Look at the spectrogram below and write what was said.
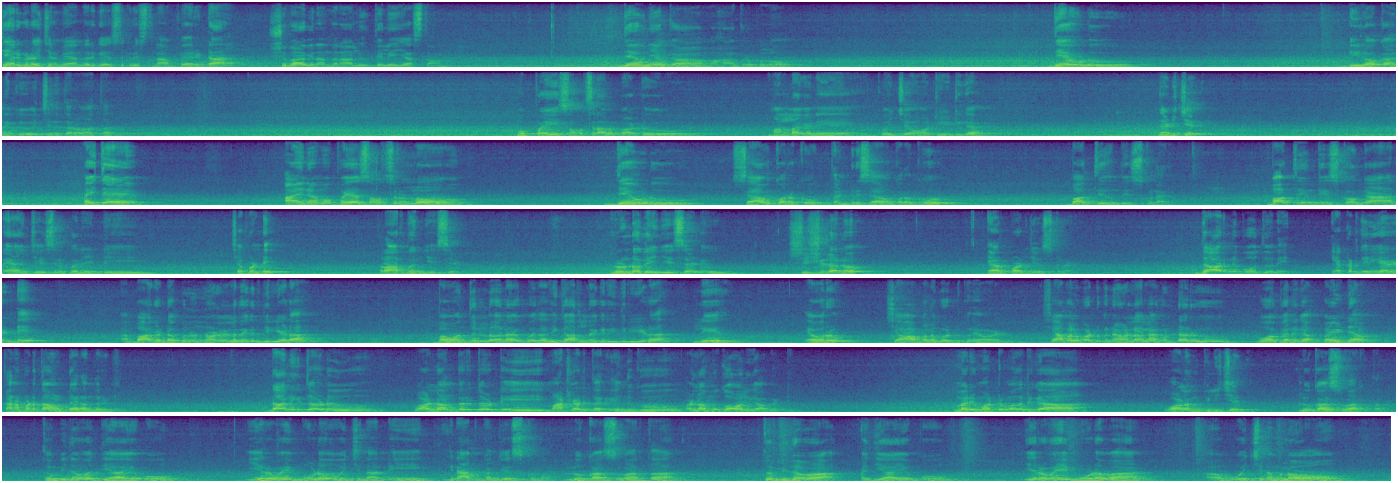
చేరుకుడు వచ్చిన మీ అందరికీ యేసుక్రీస్తునామ పేరిట శుభాభినందనాలు తెలియజేస్తా దేవుని యొక్క మహాకృపలో దేవుడు ఈ లోకానికి వచ్చిన తర్వాత ముప్పై సంవత్సరాల పాటు మనలాగానే కొంచెం అటు ఇటుగా నడిచాడు. అయితే ఆయన ముప్పై సంవత్సరంలో దేవుడు సేవ కొరకు తండ్రి సేవ కొరకు బాప్తిజం తీసుకున్నారు. బాప్తిజం తీసుకోగానే ఆయన చేసిన పని ఏంటి? చెప్పండి. ప్రార్థన చేశాడు. రెండోది ఏం చేశాడు? శిష్యులను ఏర్పాటు చేసుకున్నాడు. దారిని పోతూనే ఎక్కడ తిరిగాడండి? బాగా డబ్బులున్న వాళ్ళ దగ్గర తిరిగాడా? భవంతుల్లో లేకపోతే అధికారుల దగ్గరికి తిరిగడా లేదు. ఎవరు? చేపలు పట్టుకునేవాళ్ళు. చేపలు పట్టుకునే వాళ్ళు ఎలాగుంటారు? ఓపెన్గా బయట కనపడతా ఉంటారు అందరికీ. దానికి తోడు వాళ్ళు అందరితోటి మాట్లాడతారు. ఎందుకు? వాళ్ళు అమ్ముకోవాలి కాబట్టి. మరి మొట్టమొదటిగా వాళ్ళని పిలిచాడు. లూకాసు వార్త తొమ్మిదవ అధ్యాయము ఇరవై మూడవ వచనాన్ని జ్ఞాపకం చేసుకున్నాం. లూకాసు వార్త తొమ్మిదవ అధ్యాయము ఇరవై మూడవ వచనంలో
